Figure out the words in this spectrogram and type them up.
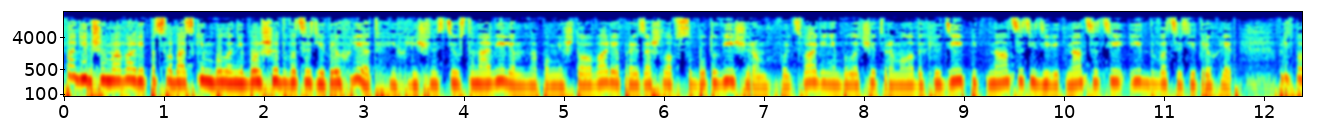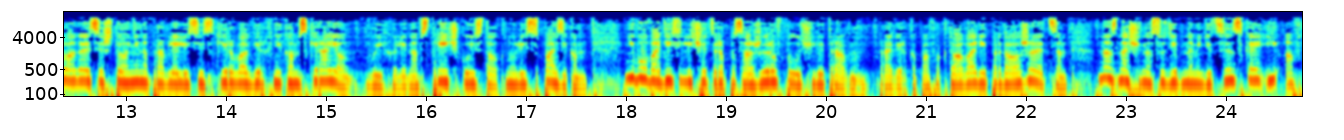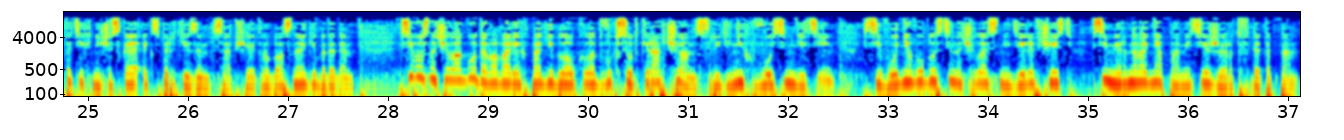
Погибшим в аварии под Слободским было не больше 23 лет. Их личности установили. Напомню, что авария произошла в субботу вечером. В «Фольксвагене» было четверо молодых людей 15, 19 и 23 лет. Предполагается, что они направлялись из Кирова в Верхнекамский район. Выехали на встречку и столкнулись с пазиком. Его водители четверо пассажиров получили травмы. Проверка по факту аварии продолжается. Назначена судебно-медицинская и автотехническая экспертизы, сообщает в областной ГИБДД. Всего с начала года в авариях погибло около 200 кировчан, среди них 8 детей. Сегодня в области началась неделя в честь Всемирного дня памяти жертв ДТП.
